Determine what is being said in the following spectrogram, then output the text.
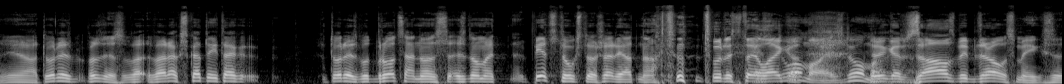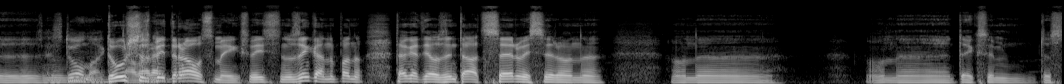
Jā, toreiz, protams, va- vairāk skatītāji. Toreiz būtu brocēnos, es domāju, 5000 arī atnākt. Tur es tajā Es laikā. domāju, es domāju. Vienkārši zāles bija drausmīgas. Es domāju, ka tā Dušas bija drausmīgas. Viss. Nu, zin, kā, nu, pa, nu, tagad jau zin, tāds servis ir un, uh, un, uh, un teiksim, tas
